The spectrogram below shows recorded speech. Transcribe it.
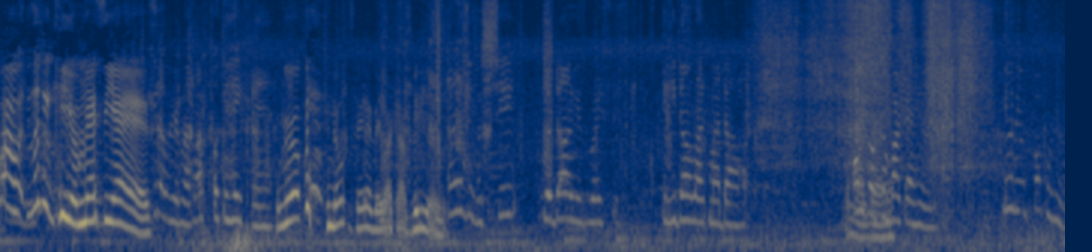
Wow, look at Kia messy ass. Get over here, Papa. I fucking hate fan. Girl, don't say that. They watch our videos. I don't give a shit. Your dog is racist, and he don't like my dog. Oh How you gonna come bark at him? You don't even fuck with him.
